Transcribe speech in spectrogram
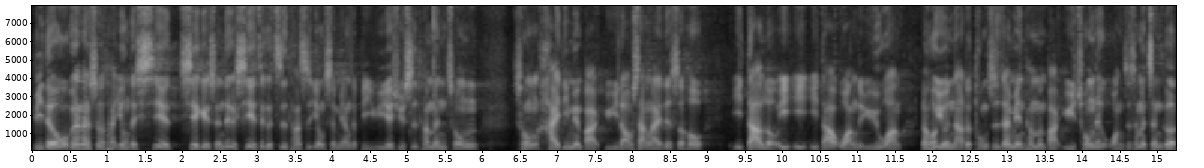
彼得，我不知道那时候他用的卸“卸卸给神”这个“卸”这个字，他是用什么样的比喻？也许是他们从从海里面把鱼捞上来的时候，一大篓一一一大网的渔网，然后有人拿着桶子在那边，他们把鱼从那个网子上面整个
